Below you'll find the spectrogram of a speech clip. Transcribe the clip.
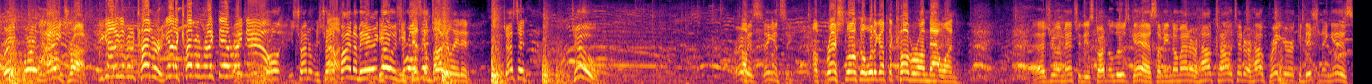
Springboard leg drop. You gotta go for the cover. You gotta cover him right there, right He's, now. rolling- he's trying to he's trying to find him. Here he goes. He He's rolls discombobulated. Justin, two. Ravis Dingency. A fresh local would have got the cover on that one. As you mentioned, he's starting to lose gas. I mean, no matter how talented or how great your conditioning is,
